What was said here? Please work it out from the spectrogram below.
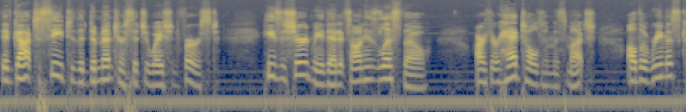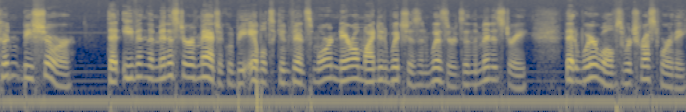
they've got to see to the Dementor situation first. He's assured me that it's on his list, though. Arthur had told him as much, although Remus couldn't be sure that even the Minister of Magic would be able to convince more narrow-minded witches and wizards in the Ministry that werewolves were trustworthy.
